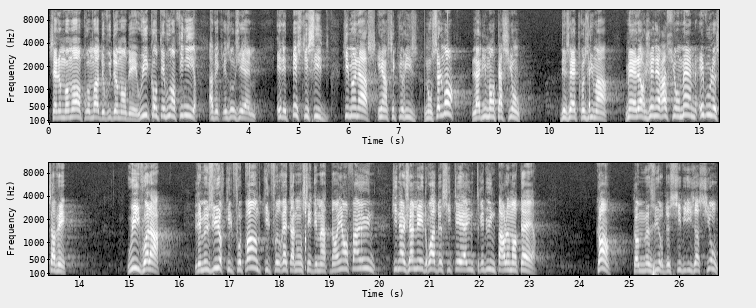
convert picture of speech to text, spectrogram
C'est le moment pour moi de vous demander, oui, comptez-vous en finir avec les OGM et les pesticides qui menacent et insécurisent non seulement l'alimentation des êtres humains, mais leur génération même, et vous le savez. Oui, voilà, les mesures qu'il faut prendre, qu'il faudrait annoncer dès maintenant. Et enfin une qui n'a jamais droit de citer à une tribune parlementaire. Quand, comme mesure de civilisation,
